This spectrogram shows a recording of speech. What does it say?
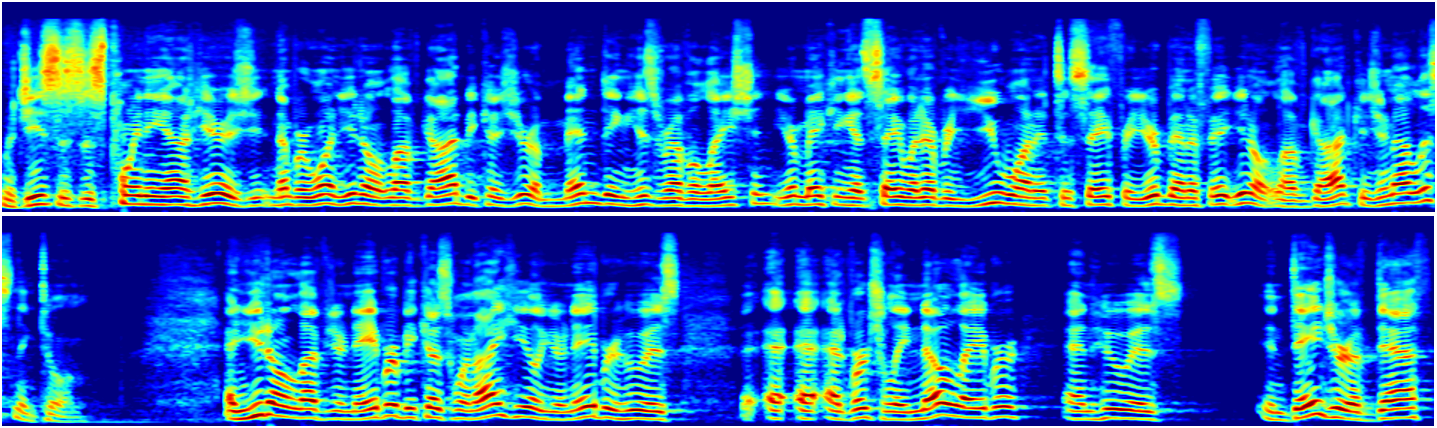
What Jesus is pointing out here is number one, you don't love God because you're amending his revelation. You're making it say whatever you want it to say for your benefit. You don't love God because you're not listening to him. And you don't love your neighbor because when I heal your neighbor who is at, virtually no labor and who is in danger of death,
